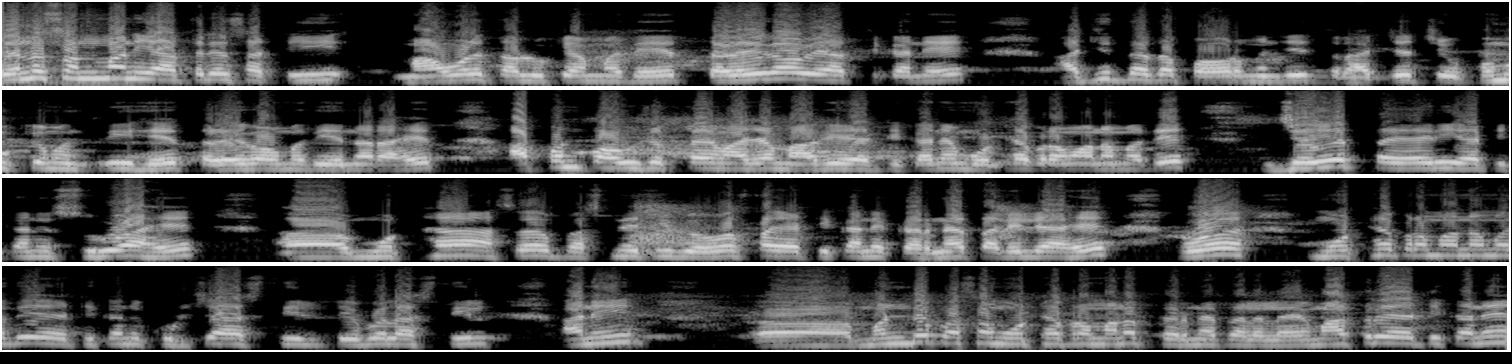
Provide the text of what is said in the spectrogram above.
जनसन्मान यात्रेसाठी मावळ तालुक्यामध्ये तळेगाव या ठिकाणी अजितदादा पवार म्हणजेच राज्याचे उपमुख्यमंत्री हे तळेगावमध्ये येणार आहेत. आपण पाहू शकताय माझ्या मागे या ठिकाणी मोठ्या प्रमाणामध्ये जय्यत तयारी या ठिकाणी सुरू आहे. मोठा असं बसण्याची व्यवस्था या ठिकाणी करण्यात आलेली आहे व मोठ्या प्रमाणामध्ये या ठिकाणी खुर्च्या असतील टेबल असतील आणि मंडप असा मोठ्या प्रमाणात करण्यात आलेला आहे. मात्र या ठिकाणी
